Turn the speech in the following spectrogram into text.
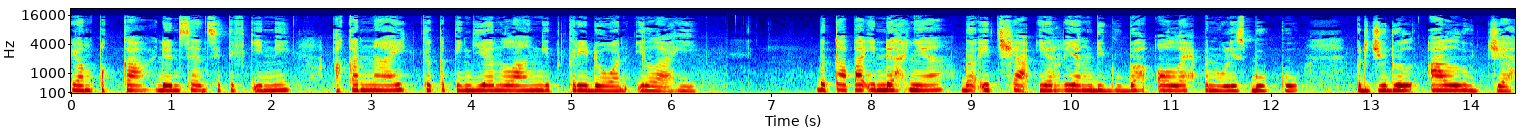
yang peka dan sensitif ini akan naik ke ketinggian langit keridoan ilahi. Betapa indahnya bait syair yang digubah oleh penulis buku berjudul Al-Lujah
